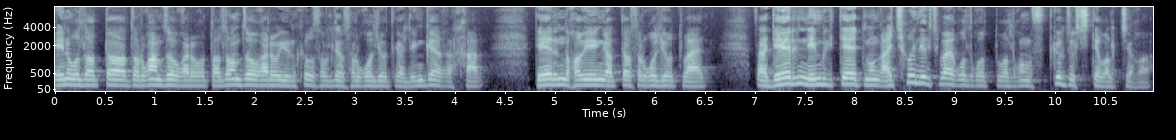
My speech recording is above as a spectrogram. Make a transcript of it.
Энэ бол одоо 600 гаруй 700 гаруй ерөнхий боловсролын сургуулиуд гэл ингээ гарахаар дээр нь хувийн одоо сургуулиуд байна За дээр нь нэмэгдээд мөн аж ахуй нэгж байгууллагууд болгон сэтгэл зүйчтэй болж байгаа.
